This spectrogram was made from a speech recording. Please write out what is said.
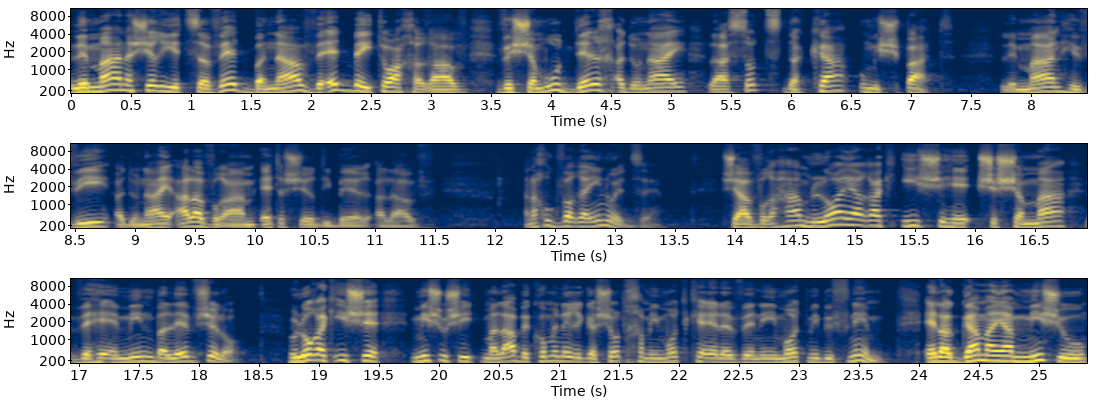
למען אשר יצווה את בניו ואת ביתו אחריו, ושמרו דרך אדוני לעשות צדקה ומשפט, למען הביא אדוני על אברהם את אשר דיבר עליו. אנחנו כבר ראינו את זה, שאברהם לא היה רק איש ששמע והאמין בלב שלו. הוא לא רק איש, מישהו שהתמלא בכל מיני רגשות חמימות כאלה ונעימות מבפנים, אלא גם היה מישהו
